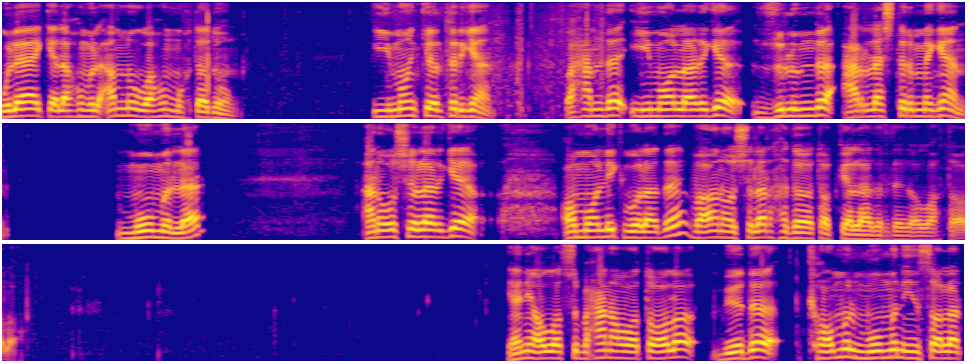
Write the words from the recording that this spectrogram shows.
ulaika lahumul amnu va hum muhtadun." Iymon keltirgan va hamda iymonlariga zulmni aralashtirmagan mu'minlar ana o'shalarga omonlik bo'ladi va ana o'shalar hidoyat topganlardir dedi Alloh taolo. Ya'ni Alloh subhanahu va taolo bu yerda komil mu'min insonlar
